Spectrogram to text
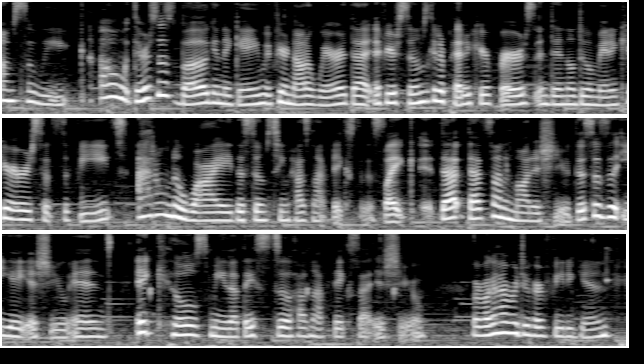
I'm so weak. Oh, there's this bug in the game, if you're not aware, that if your Sims get a pedicure first and then they'll do a manicure, it resets the feet. I don't know why the Sims team has not fixed this. Like, that that's not a mod issue. This is an EA issue, and it kills me that they still have not fixed that issue. But we're gonna have her do her feet again.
